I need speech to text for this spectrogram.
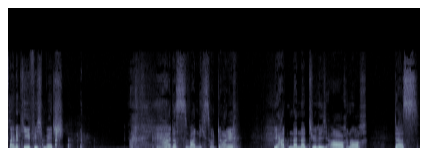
beim Käfigmatch. Ja, das war nicht so doll. Wir hatten dann natürlich auch noch das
